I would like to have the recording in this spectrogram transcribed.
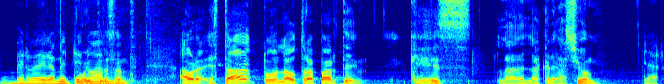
verdaderamente Muy no han- interesante. Ahora, está toda la otra parte, que es la, la creación. Claro.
